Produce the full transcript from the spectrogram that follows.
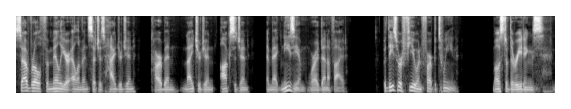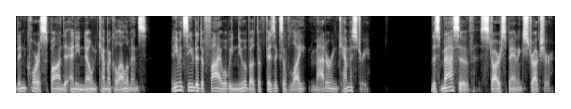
Several familiar elements such as hydrogen, carbon, nitrogen, oxygen, and magnesium were identified. But these were few and far between. Most of the readings didn't correspond to any known chemical elements, and even seemed to defy what we knew about the physics of light, matter, and chemistry. This massive, star spanning structure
